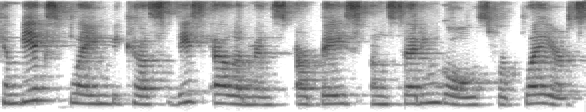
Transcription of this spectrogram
can be explained because these elements are based on setting goals for players.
